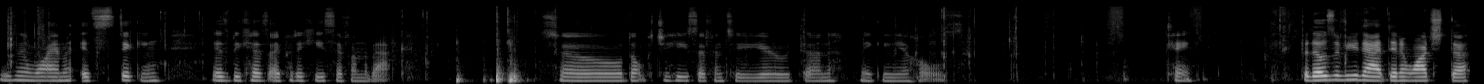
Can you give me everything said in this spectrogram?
reason why I'm, it's sticking is because I put adhesive on the back. So don't put adhesive until you're done making your holes. Okay. For those of you that didn't watch the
